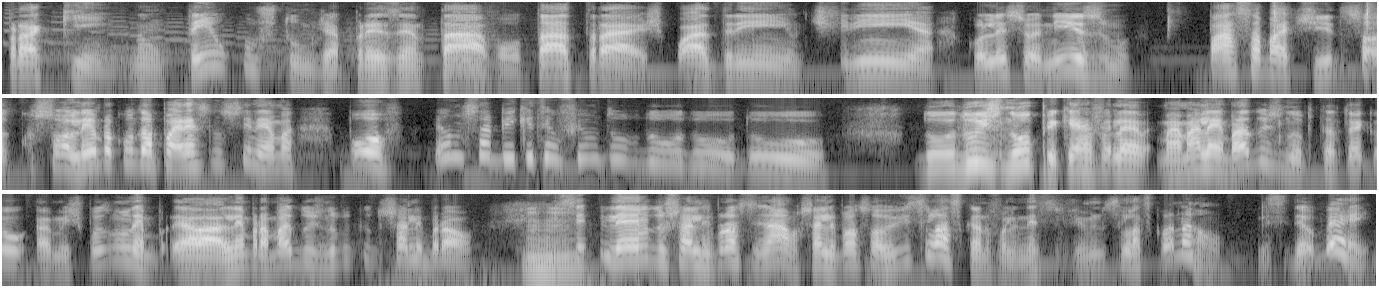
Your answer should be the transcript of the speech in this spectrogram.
pra quem não tem o costume de apresentar, voltar atrás, quadrinho, tirinha, colecionismo, passa batido, só, só lembra quando aparece no cinema. Pô, eu não sabia que tem um filme do, do, do, do, do, do Snoopy, que é mas mais lembrar do Snoopy. Tanto é que eu- a minha esposa não lembra, ela lembra mais do Snoopy que do Charlie Brown. Uhum. E sempre lembra do Charlie Brown assim, ah, o Charlie Brown só vive se lascando. Eu falei, nesse filme não se lascou, não. Ele se deu bem.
